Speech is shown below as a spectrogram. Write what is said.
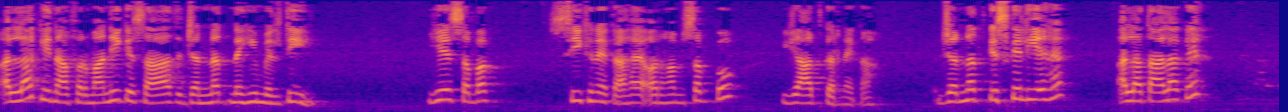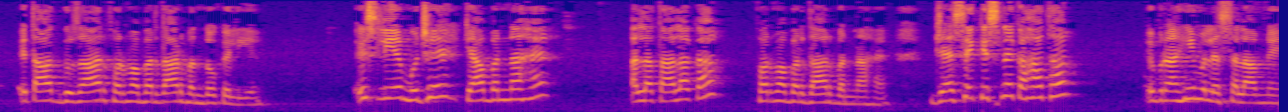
اللہ کی نافرمانی کے ساتھ جنت نہیں ملتی۔ یہ سبق سیکھنے کا ہے اور ہم سب کو یاد کرنے کا۔ جنت کس کے لیے ہے؟ اللہ تعالی کے اطاعت گزار فرما بردار بندوں کے لیے۔ اس لیے مجھے کیا بننا ہے؟ اللہ تعالی کا فرما بردار بننا ہے۔ جیسے کس نے کہا تھا؟ ابراہیم علیہ السلام نے۔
